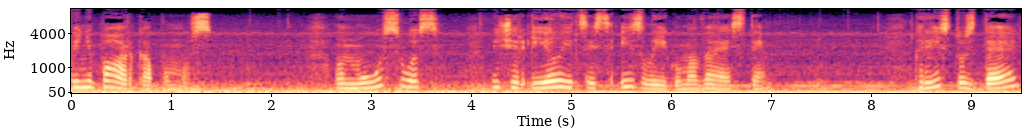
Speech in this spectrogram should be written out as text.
viņu pārkāpumus, un mūsos viņš ir ielīcis izlīguma vēsti. Kristus dēļ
